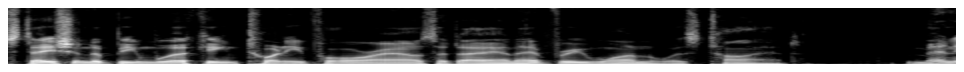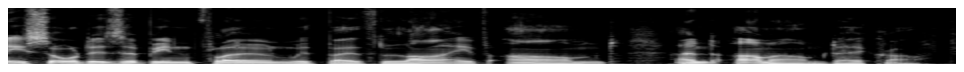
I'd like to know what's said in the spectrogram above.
station had been working 24 hours a day and everyone was tired. Many sorties had been flown with both live armed and unarmed aircraft.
